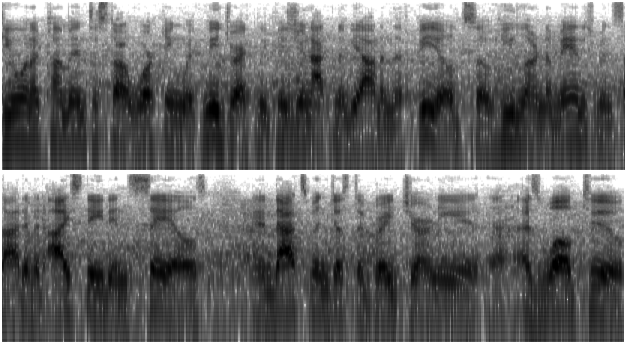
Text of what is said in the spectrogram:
do you want to come in to start working with me directly because you're not going to be out in the field? So he learned the management side of it. I stayed in sales and that's been just a great journey uh, as well too.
